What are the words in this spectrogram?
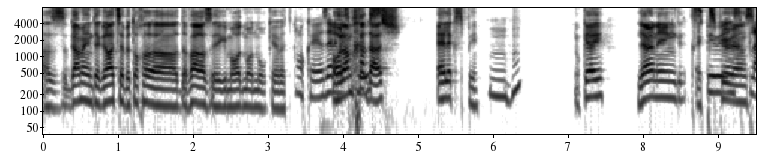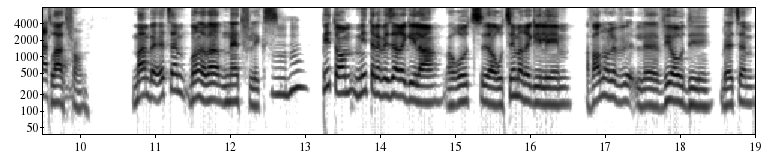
אז גם האינטגרציה בתוך הדבר הזה היא מאוד מאוד מורכבת. אוקיי, אז LMS עולם. חדש, LXP, אוקיי? Learning Experience Experience Platform. Platform. מה בעצם? בואו נדבר על נטפליקס. פתאום, מטלוויזיה רגילה, ערוץ, הערוצים הרגילים, עברנו ל-VOD, בעצם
